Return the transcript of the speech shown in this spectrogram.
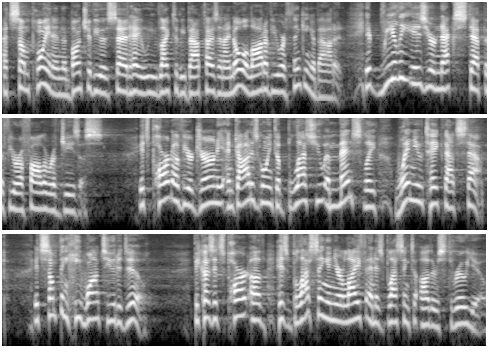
at some point, and a bunch of you have said, Hey, we'd like to be baptized, and I know a lot of you are thinking about it. It really is your next step if you're a follower of Jesus. It's part of your journey, and God is going to bless you immensely when you take that step. It's something He wants you to do because it's part of His blessing in your life and His blessing to others through you.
